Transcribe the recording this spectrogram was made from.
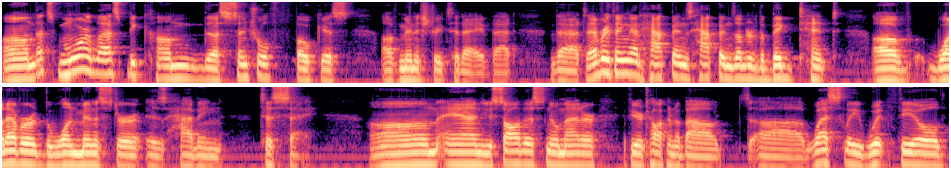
um, that's more or less become the central focus of ministry today. That that everything that happens happens under the big tent of whatever the one minister is having to say. Um, and you saw this no matter if you're talking about uh, Wesley, Whitefield,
